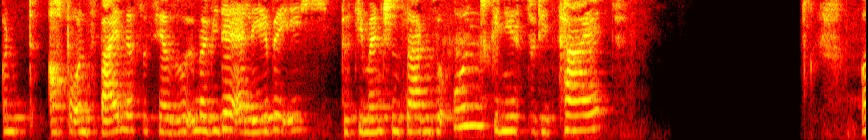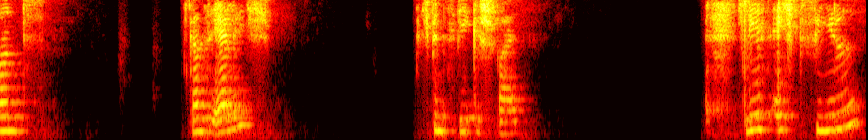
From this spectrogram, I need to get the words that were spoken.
und auch bei uns beiden ist es ja so, immer wieder erlebe ich, dass die Menschen sagen so, und genießt du die Zeit? Und ganz ehrlich, ich bin zwiegespalten. Ich lese echt viel.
